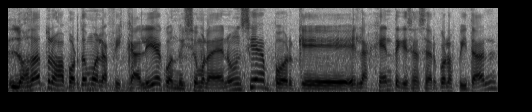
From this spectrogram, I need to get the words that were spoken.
los datos los aportamos a la Fiscalía cuando hicimos la denuncia porque es la gente que se acercó al hospital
